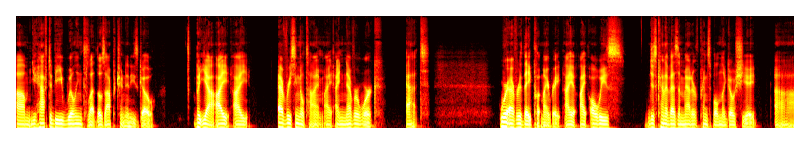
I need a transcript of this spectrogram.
Um, you have to be willing to let those opportunities go. But yeah i i every single time i i never work at wherever they put my rate i i always just kind of as a matter of principle negotiate uh,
